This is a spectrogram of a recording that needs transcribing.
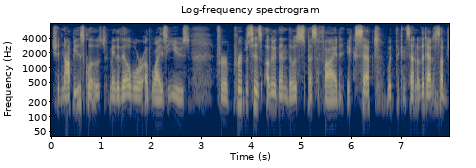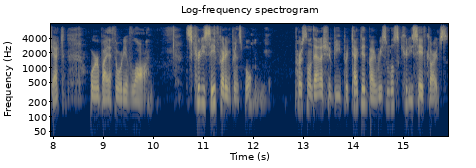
should not be disclosed, made available, or otherwise used for purposes other than those specified except with the consent of the data subject or by authority of law. Security safeguarding principle, personal data should be protected by reasonable security safeguards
